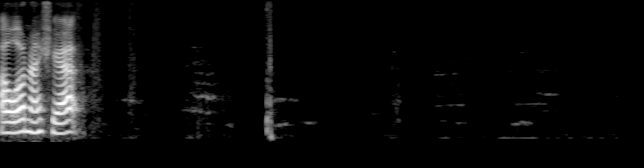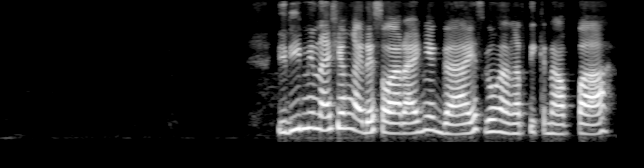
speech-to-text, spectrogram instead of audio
Halo Nasya. Jadi ini Nasya nggak ada suaranya guys, gue nggak ngerti kenapa.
